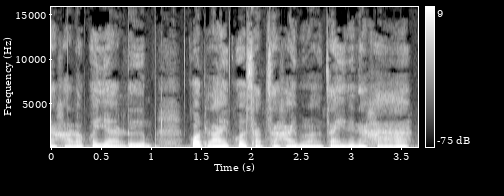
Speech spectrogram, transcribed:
นะคะแล้วก็อย่าลืมกดไลค์กด subscribe เป็นกำลังใจให้ด้วยนะคะ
